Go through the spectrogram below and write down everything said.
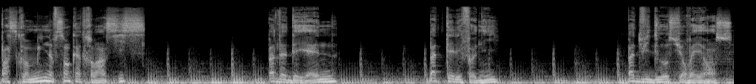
Parce qu'en 1986, pas d'ADN, pas de téléphonie, pas de vidéosurveillance.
